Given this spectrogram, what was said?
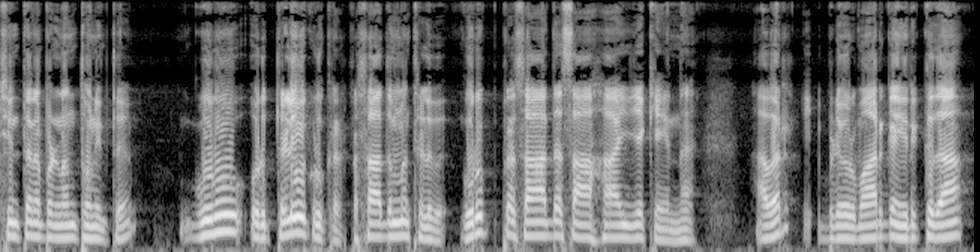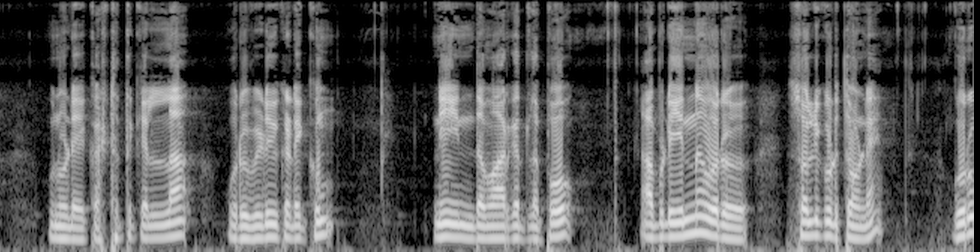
சிந்தனை பண்ணணும்னு தோணித்து குரு ஒரு தெளிவு கொடுக்குறார். பிரசாதம்னு தெளிவு. குரு பிரசாத சாகாயக்கேன அவர் இப்படி ஒரு மார்க்கம் இருக்குதா? உன்னுடைய கஷ்டத்துக்கெல்லாம் ஒரு விடிவு கிடைக்கும். நீ இந்த மார்க்கத்தில் போ. அப்படின்னு ஒரு சொல்லி கொடுத்தோடனே குரு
